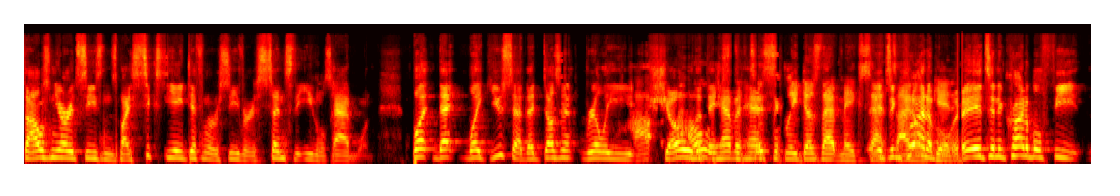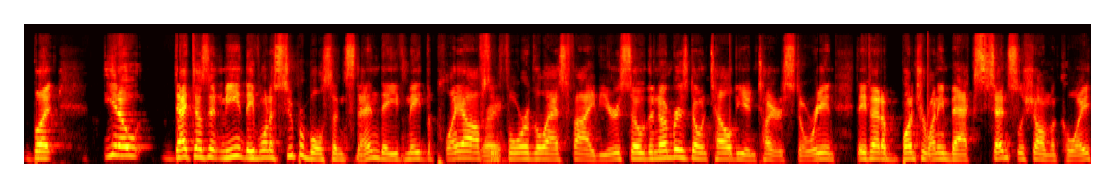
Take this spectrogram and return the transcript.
thousand yard seasons by 68 different receivers since the Eagles had one. But that, like you said, that doesn't really How- show how that they haven't had. statistically does that make sense? It's incredible. it. It's an incredible feat, but you know that doesn't mean they've won a Super Bowl since then. They've made the playoffs in four of the last five years, so the numbers don't tell the entire story. And they've had a bunch of running backs since LeSean McCoy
